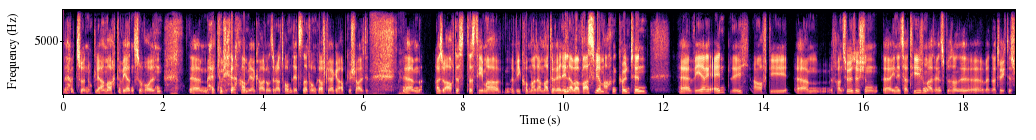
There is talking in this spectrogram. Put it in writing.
zur Nuklearmacht werden zu wollen, ähm, hätten wir, haben wir ja gerade unsere Atom, letzten Atomkraftwerke abgeschaltet. also auch das, das Thema, wie kommt man da materiell hin? Aber was wir machen könnten, äh, wäre endlich auf die ähm, französischen äh, Initiativen, also insbesondere äh, natürlich des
